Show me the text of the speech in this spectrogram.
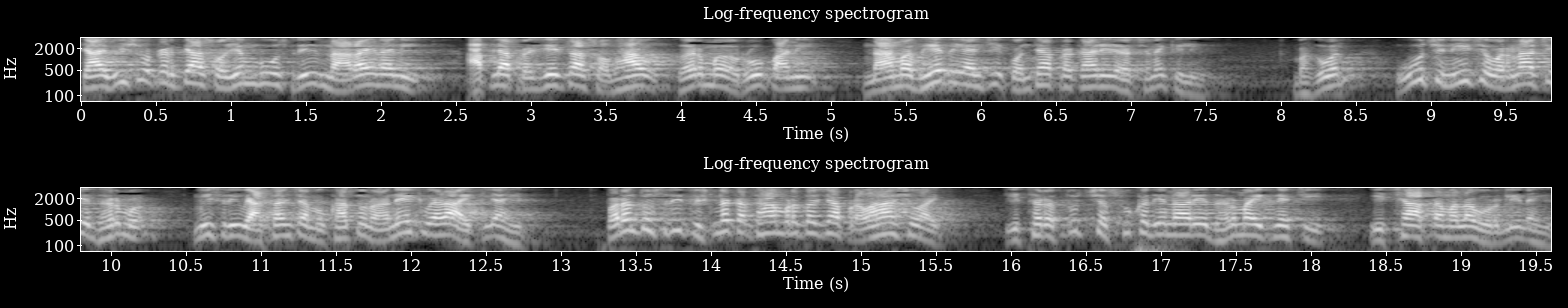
त्या विश्वकर्त्या स्वयंभू श्री नारायणांनी आपल्या प्रजेचा स्वभाव कर्म रूप आणि नामभेद यांची कोणत्या प्रकारे रचना केली? भगवन उच्च नीच वर्णाचे धर्म मी श्री व्यासांच्या मुखातून अनेक वेळा ऐकले आहेत. परंतु श्री कृष्ण कथामृताच्या प्रवाहाशिवाय इतर तुच्छ सुख देणारे धर्म ऐकण्याची इच्छा आता मला उरली नाही.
